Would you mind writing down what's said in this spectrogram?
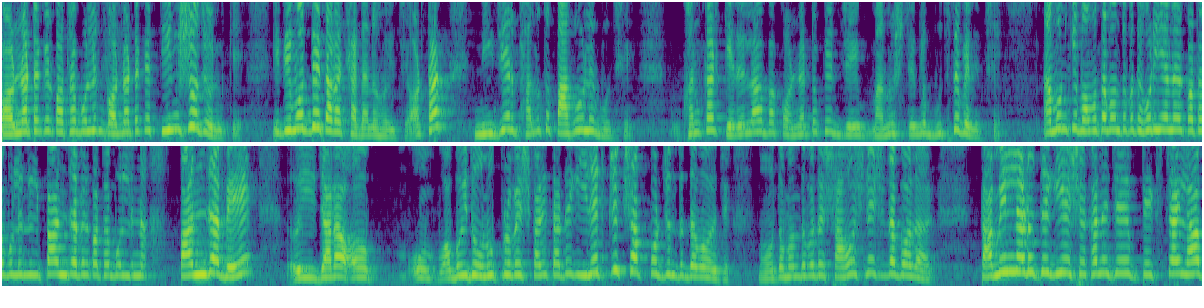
কর্ণাটকের কথা বললেন, কর্ণাটকে তিনশো জনকে ইতিমধ্যে তারা খেদানো হয়েছে। অর্থাৎ নিজের ভালো তো পাগলে বোঝে। ওখানকার কেরালা বা কর্ণাটকের যে মানুষ যেগুলো বুঝতে পেরেছে, এমনকি মমতা বন্দ্যোপাধ্যায় হরিয়ানার কথা বললেন উনি, পাঞ্জাবের কথা বললেন না, পাঞ্জাবে ওই যারা অবৈধ অনুপ্রবেশকারী তাদেরকে ইলেকট্রিক শক পর্যন্ত দেওয়া হয়েছে। মমতা বন্দ্যোপাধ্যায় সাহস নেই সেটা বলার। তামিলনাড়ুতে গিয়ে সেখানে যে টেক্সটাইল হাব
